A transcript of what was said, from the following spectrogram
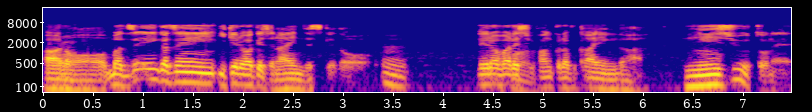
あの、まあ、全員が全員いけるわけじゃないんですけど、うん。選ばれしファンクラブ会員が TWICE とね、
